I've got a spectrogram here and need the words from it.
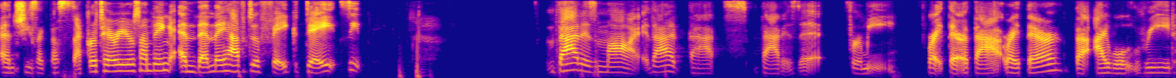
and she's like the secretary or something, and then they have to fake date. See, that is my that that's that is it for me right there. That right there. That I will read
